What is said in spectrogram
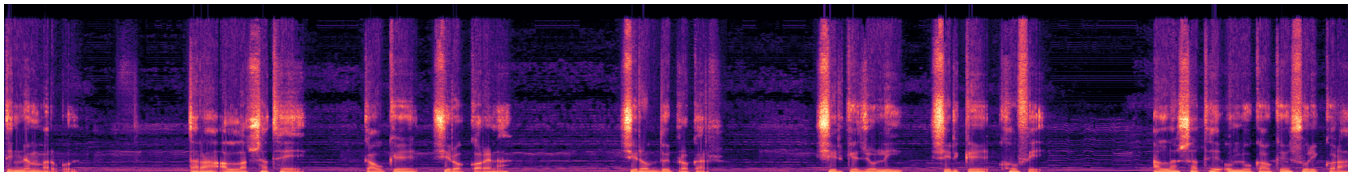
তিন নম্বর গুণ তারা আল্লাহর সাথে কাউকে শিরক করে না। শিরক দুই প্রকার, শিরকে জলি, শিরকে খফি। আল্লাহর সাথে অন্য কাউকে শরিক করা।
